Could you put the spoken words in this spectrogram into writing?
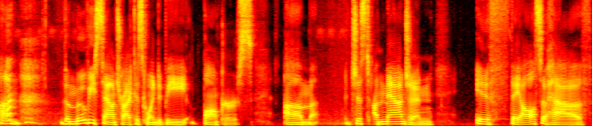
Um, the movie soundtrack is going to be bonkers. Um, just imagine if they also have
